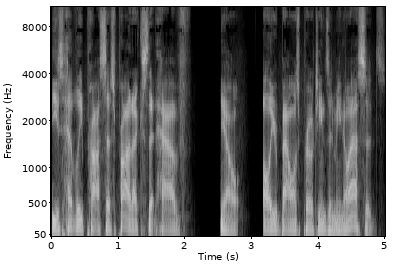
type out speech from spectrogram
these heavily processed products that have, you know, all your balanced proteins and amino acids.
